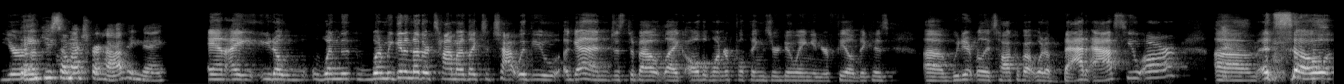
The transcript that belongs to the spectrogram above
you're Thank you so much for having me. And I, you know, when the, when we get another time, I'd like to chat with you again, just about like all the wonderful things you're doing in your field, because um, we didn't really talk about what a badass you are. Um, and so,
